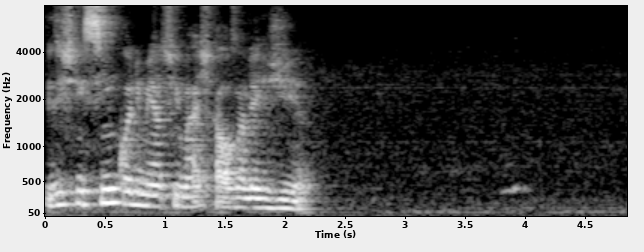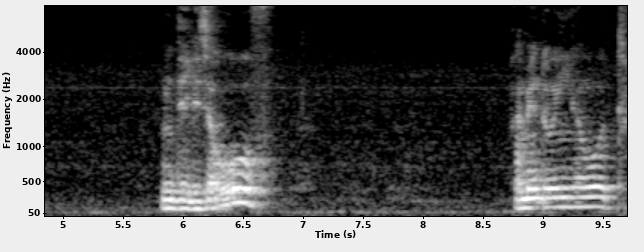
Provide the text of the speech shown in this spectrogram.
Existem cinco alimentos que mais causam alergia. Um deles é o ovo. Amendoim é outro.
